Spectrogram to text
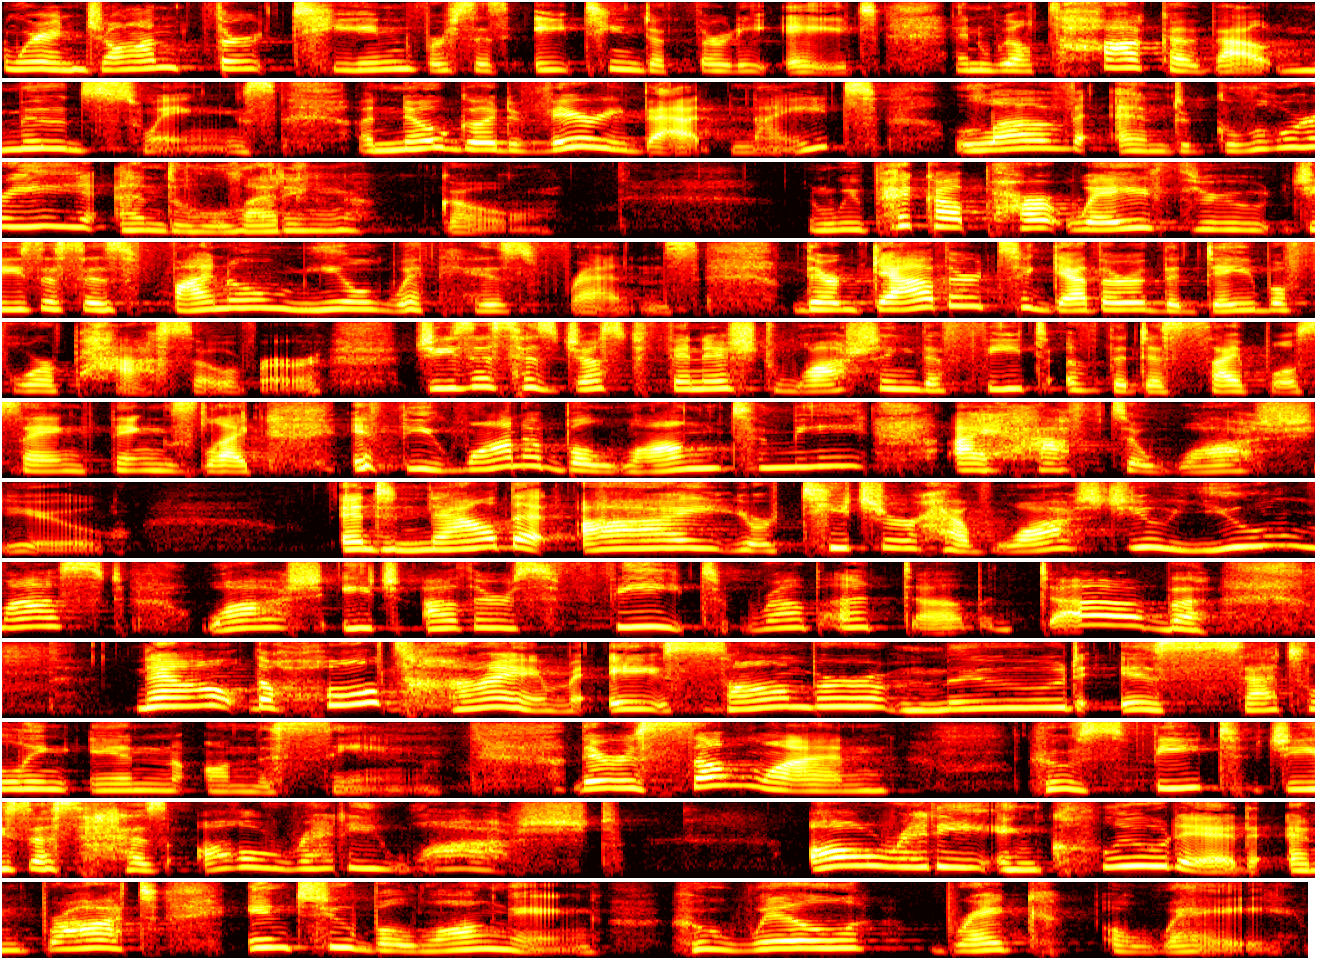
we're in John 13, verses 18 to 38, and we'll talk about mood swings, a no good, very bad night, love and glory, and letting go. And we pick up partway through Jesus' final meal with his friends. They're gathered together the day before Passover. Jesus has just finished washing the feet of the disciples, saying things like, If you want to belong to me, I have to wash you. And now that I, your teacher, have washed you, you must wash each other's feet. Rub a dub dub. Now, the whole time, a somber mood is settling in on the scene. There is someone whose feet Jesus has already washed, already included and brought into belonging, who will break away.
